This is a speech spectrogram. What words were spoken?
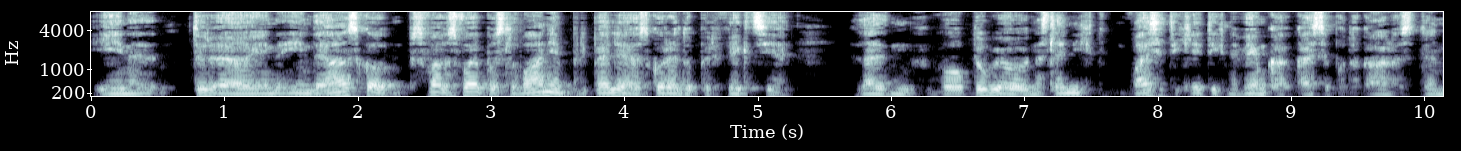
In, in, in dejansko svoje, svoje poslovanje pripeljejo skoraj do perfekcije. Zdaj, v obdobju naslednjih 20 letih ne vem, kaj, kaj se bo dogajalo s tem,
